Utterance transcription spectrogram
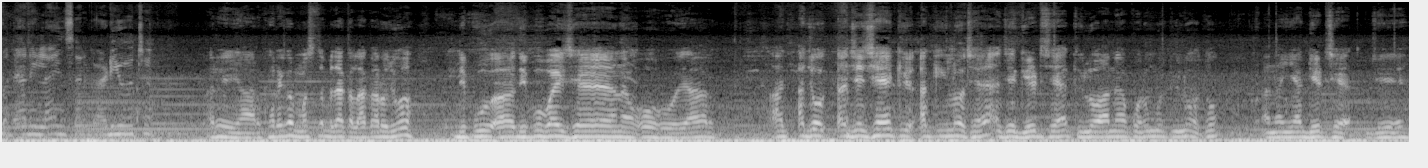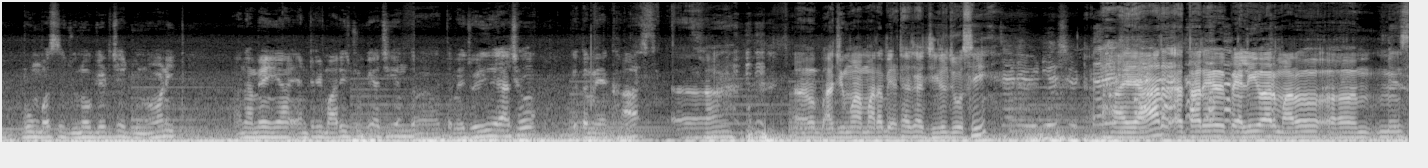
બધાની લાઈનસર ગાડીઓ છે. અરે યાર ખરેખર મસ્ત બધા કલાકારો જુઓ. દીપુ દીપુભાઈ છે અને ઓહો યાર. આ આ જો આ જે છે આ કિલ્લો છે જે ગેટ છે કિલ્લો અને કોરમપુર કિલ્લો હતો. અને અહીંયા ગેટ છે જે બહુ મસ્ત જૂનો ગેટ છે જૂનવાણી. અને અમે અહીંયા એન્ટ્રી મારી ચૂક્યા છીએ અંદર. તમે જોઈ રહ્યા છો કે તમે ખાસ બાજુમાં અમારા બેઠા છે જીલ જોશી. હા યાર અત્યારે પહેલી વાર મારો મીન્સ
